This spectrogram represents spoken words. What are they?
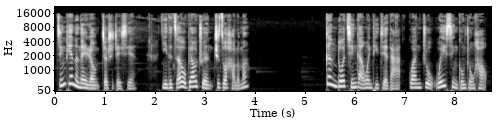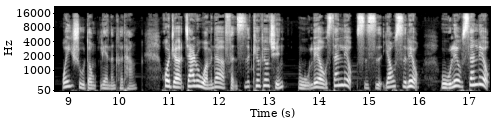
今天的内容就是这些。你的择偶标准制作好了吗？更多情感问题解答，关注微信公众号“微树洞恋能课堂”，或者加入我们的粉丝 QQ 群五六三六四四幺四六五六三六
